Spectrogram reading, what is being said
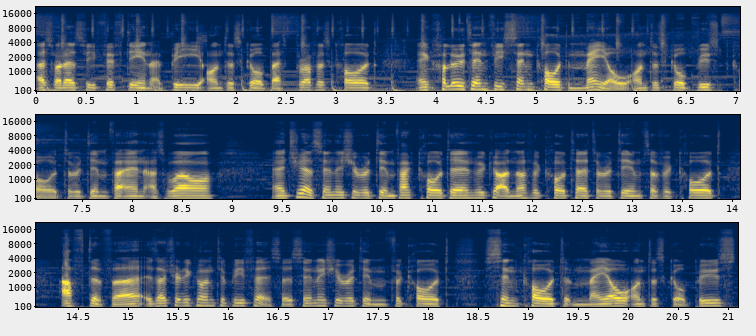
as well as the 15b underscore best brothers code, including the send code mayo underscore boost code to redeem that in as well. And yeah, as soon as you redeem that code in, we've got another code to redeem, so the code after that is actually going to be this. So as soon as you redeem the code, send code mayo underscore boost,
